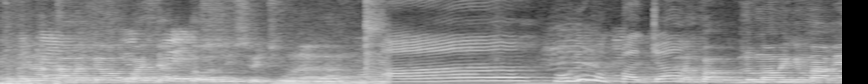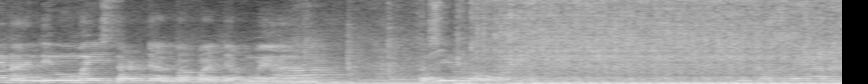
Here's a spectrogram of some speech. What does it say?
Kung tinatamad ka magpadyak doon, iswitch mo na lang. Ah, huwag yung magpadyak. Alam, pag lumamig yung makina, hindi mo ma-start yan, papadyak mo yan. Tapos ito, ito mo yan.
